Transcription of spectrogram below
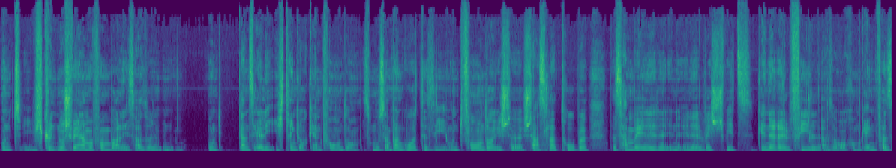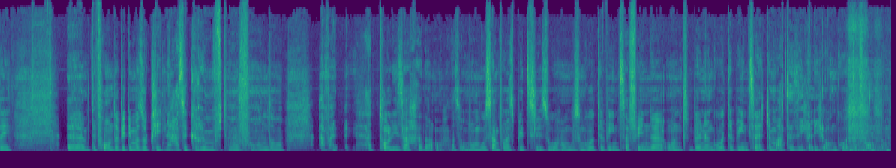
Und ich könnte nur schwärmen vom Wallis. Also ganz ehrlich, ich trinke auch gern Fondant. Es muss einfach ein guter sein. Und Fondant ist äh, Schasslertrube. Das haben wir in, in, in, der Westschweiz generell viel, also auch am Genfersee. Ähm, der Fondant wird immer so klein Nase gerümpft, ne, Fondant. Aber er hat tolle Sachen da. Also man muss einfach ein bisschen suchen, man muss einen guten Winzer finden. Und wenn er einen guten Winzer hat, dann macht er sicherlich auch einen guten Fondant.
